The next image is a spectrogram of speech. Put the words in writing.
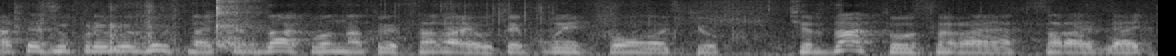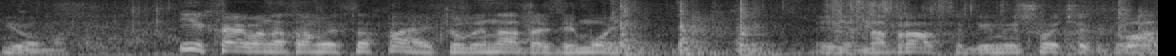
А те, що привезуть на чердак, вон на той сарай, утеплить повністю чердак того сарая, сарай для отйома. І хай вона там висохає, коли треба зимою. І набрав собі мішочок два.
